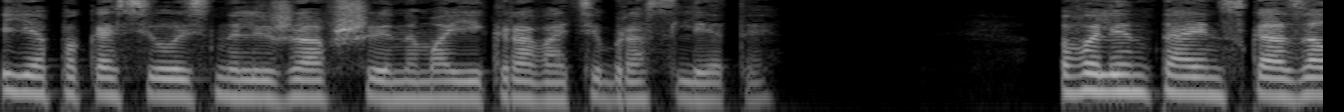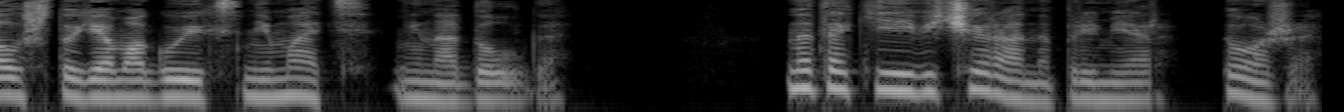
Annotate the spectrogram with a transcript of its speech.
Я покосилась на лежавшие на моей кровати браслеты. Валентайн сказал, что я могу их снимать ненадолго. На такие вечера, например, тоже,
